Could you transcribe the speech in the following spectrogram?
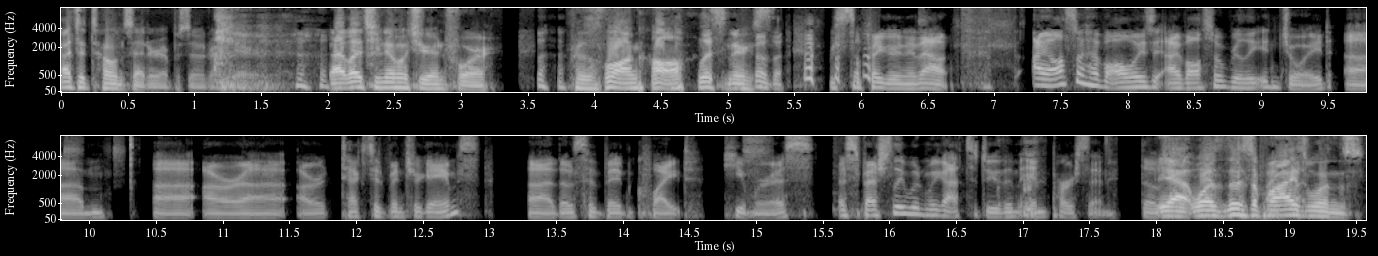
That's a tone setter episode right there. That lets you know what you're in for for the long haul, listeners. We're still figuring it out. I also have always I've also really enjoyed um uh our uh our text adventure games. Uh those have been quite humorous, especially when we got to do them in person. Those yeah, was the surprise ones.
